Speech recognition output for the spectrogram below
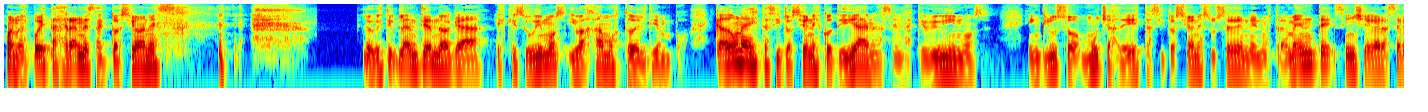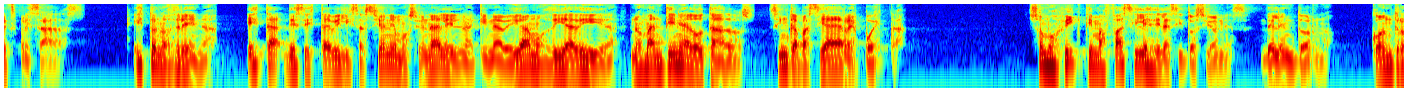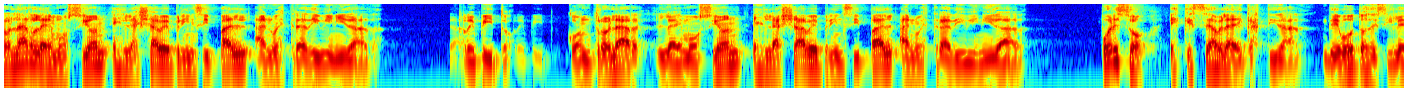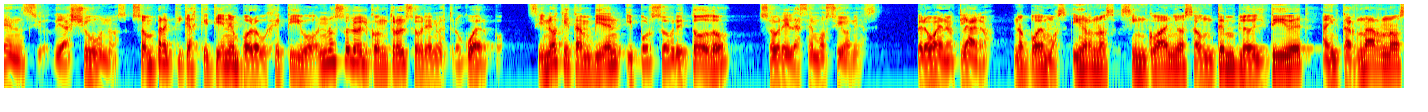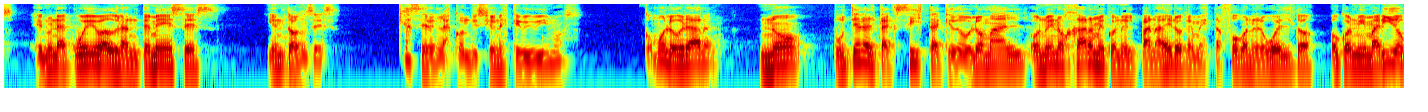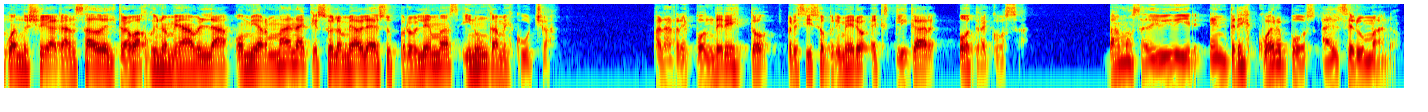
Bueno, después de estas grandes actuaciones, lo que estoy planteando acá es que subimos y bajamos todo el tiempo. Cada una de estas situaciones cotidianas en las que vivimos Incluso muchas de estas situaciones suceden en nuestra mente sin llegar a ser expresadas. Esto nos drena. Esta desestabilización emocional en la que navegamos día a día nos mantiene agotados, sin capacidad de respuesta. Somos víctimas fáciles de las situaciones, del entorno. Controlar la emoción es la llave principal a nuestra divinidad. Repito, controlar la emoción es la llave principal a nuestra divinidad. Por eso es que se habla de castidad, de votos de silencio, de ayunos. Son prácticas que tienen por objetivo no solo el control sobre nuestro cuerpo, sino que también y por sobre todo sobre las emociones. Pero bueno, claro, no podemos irnos cinco años a un templo del Tíbet a internarnos en una cueva durante meses. Y entonces, ¿qué hacer en las condiciones que vivimos? ¿Cómo lograr no putear al taxista que dobló mal, o no enojarme con el panadero que me estafó con el vuelto, o con mi marido cuando llega cansado del trabajo y no me habla, o mi hermana que solo me habla de sus problemas y nunca me escucha. Para responder esto, preciso primero explicar otra cosa. Vamos a dividir en tres cuerpos al ser humano.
